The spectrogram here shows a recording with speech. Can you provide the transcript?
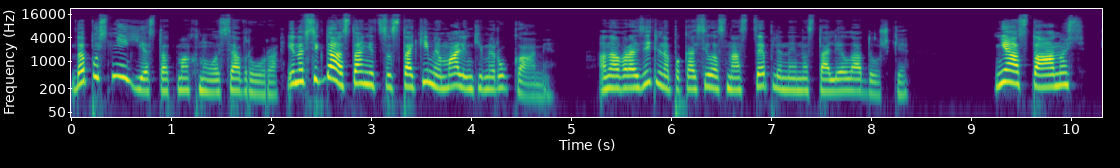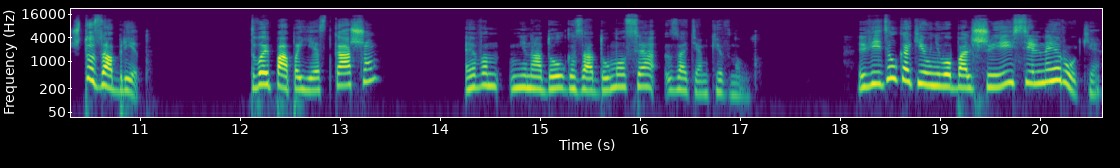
«Да пусть не ест», — отмахнулась Аврора, «и навсегда останется с такими маленькими руками». Она выразительно покосилась на сцепленные на столе ладошки. «Не останусь! Что за бред?» «Твой папа ест кашу?» Эван ненадолго задумался, затем кивнул. Видел, какие у него большие и сильные руки?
